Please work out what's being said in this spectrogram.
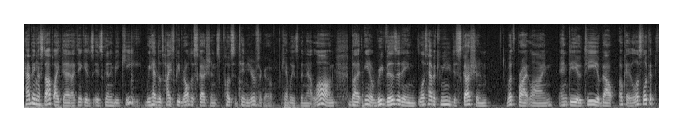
Having a stop like that, I think, is, is going to be key. We had those high speed rail discussions close to 10 years ago. Can't believe it's been that long. But, you know, revisiting, let's have a community discussion with Brightline and DOT about okay, let's look at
